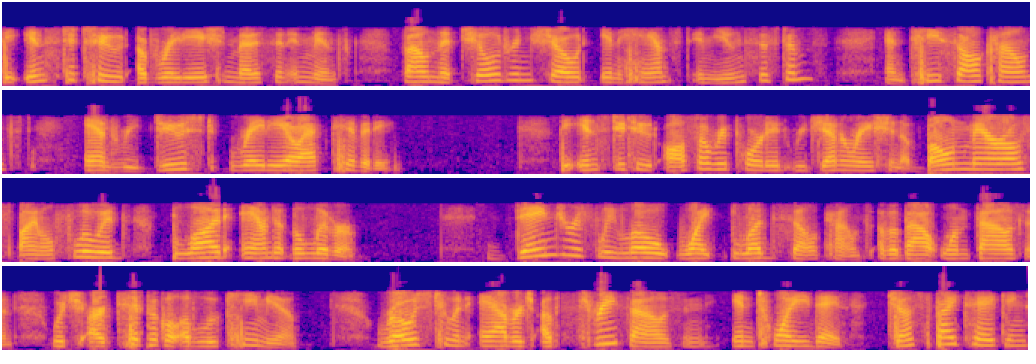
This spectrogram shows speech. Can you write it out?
the Institute of Radiation Medicine in Minsk found that children showed enhanced immune systems and T cell counts and reduced radioactivity. The Institute also reported regeneration of bone marrow, spinal fluids, blood, and the liver. Dangerously low white blood cell counts of about 1,000, which are typical of leukemia, rose to an average of 3,000 in 20 days just by taking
